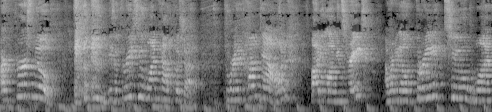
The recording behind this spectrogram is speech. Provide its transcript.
Our first move is a three, two, one count push-up. So we're gonna come down, body long and straight, and we're gonna go three, two, one,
